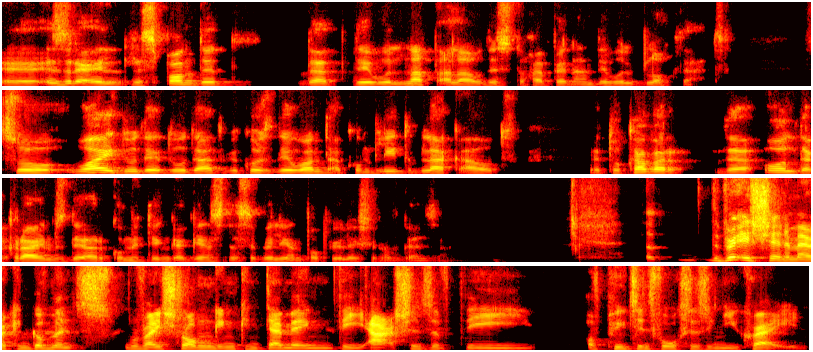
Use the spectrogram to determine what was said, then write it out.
uh, Israel responded that they will not allow this to happen and they will block that. So why do they do that? Because they want a complete blackout uh, to cover the, all the crimes they are committing against the civilian population of Gaza. Uh, the British and American governments were very strong in condemning the actions of the of Putin's forces in Ukraine,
